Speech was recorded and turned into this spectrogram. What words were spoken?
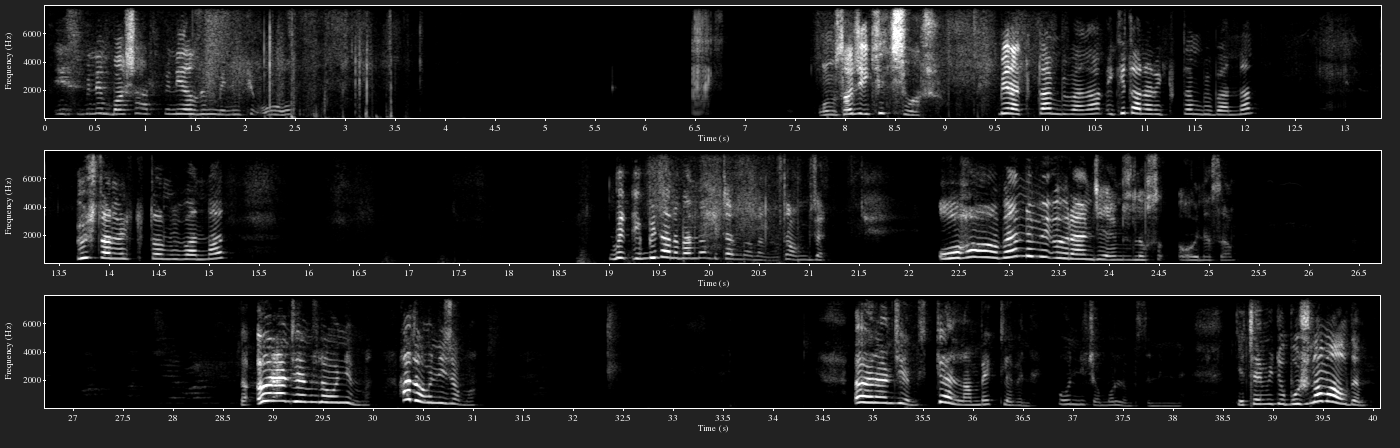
isminin baş harfini yazın benimki U. Oğlum sadece iki kişi var. Bir rakipten bir benden. iki tane rakipten bir benden. Üç tane rakipten bir benden. Bir, bir tane benden bir tane benden. Tamam güzel. Oha ben de bir öğrencimizle oynasam. Ya öğrencimizle oynayayım mı? Hadi oynayacağım ha. Öğrencimiz gel lan bekle beni. Oynayacağım oğlum seninle. Geçen video boşuna mı aldım?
